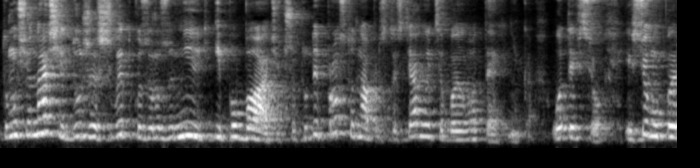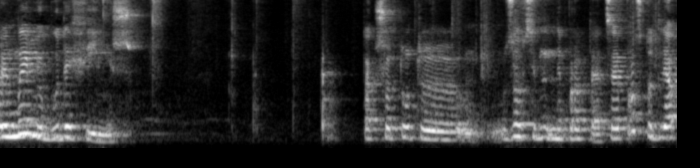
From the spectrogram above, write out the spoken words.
Тому що наші дуже швидко зрозуміють і побачать, що туди просто-напросто стягується бойова техніка. От і все. І в цьому перемир'ю буде фініш. Так що тут е, зовсім не про те. Це просто для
